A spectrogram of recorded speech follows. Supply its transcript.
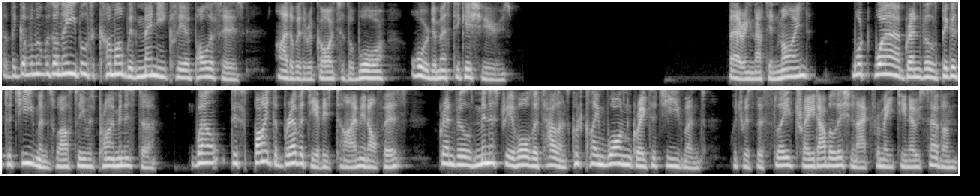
that the government was unable to come up with many clear policies, either with regard to the war or domestic issues. Bearing that in mind, what were Grenville's biggest achievements whilst he was Prime Minister? Well, despite the brevity of his time in office, Grenville's Ministry of All the Talents could claim one great achievement, which was the Slave Trade Abolition Act from 1807.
